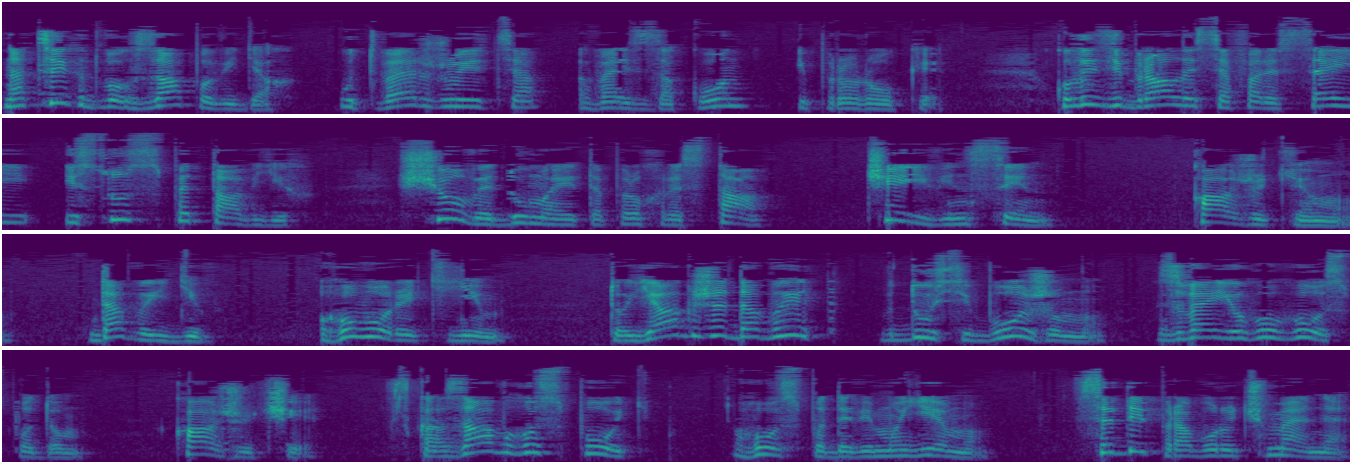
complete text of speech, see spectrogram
На цих двох заповідях утверджується весь закон і пророки. Коли зібралися фарисеї, Ісус спитав їх, що ви думаєте про Христа, чий він син? Кажуть йому Давидів. Говорить їм То як же Давид в дусі Божому зве його Господом, кажучи Сказав Господь, Господеві моєму, сиди праворуч мене,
